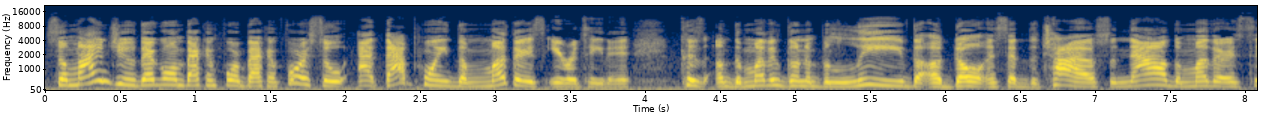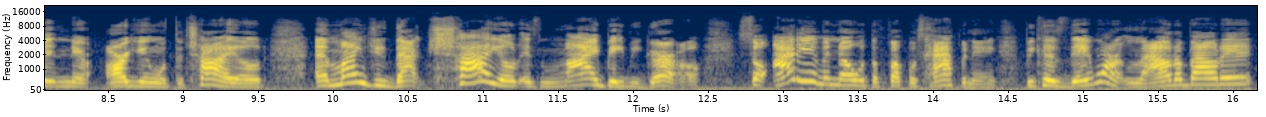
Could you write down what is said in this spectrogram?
So mind you, they're going back and forth, back and forth. So at that point, the mother is irritated because um, the mother's gonna believe the adult instead of the child. So now the mother is sitting there arguing with the child. And mind you, that child is my baby girl. So I didn't even know what the fuck was happening because they weren't loud about it.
